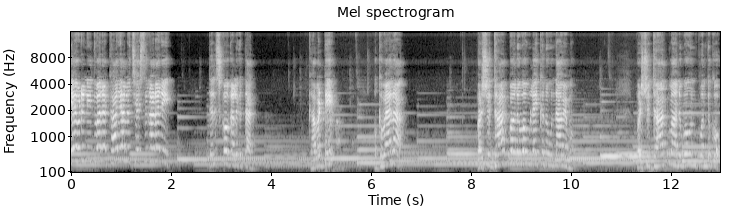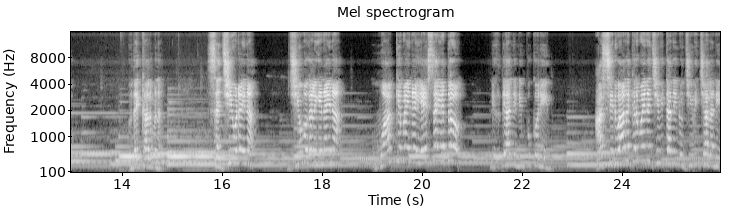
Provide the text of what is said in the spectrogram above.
దేవుడు నీ ద్వారా కార్యాలు చేస్తున్నాడని తెలుసుకోగలుగుతారు కాబట్టి ఒకవేళ పరిశుద్ధాత్మ అనుభవం లేక నువ్వు ఉన్నావేమో పరిశుద్ధాత్మ అనుభవం పొందుకో. ఉదయకాలమున సజీవుడైన జీవ కలిగినైనా వాక్యమైన ఏసయ్యతో నీ హృదయాన్ని నింపుకొని ఆశీర్వాదకరమైన జీవితాన్ని నువ్వు జీవించాలని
